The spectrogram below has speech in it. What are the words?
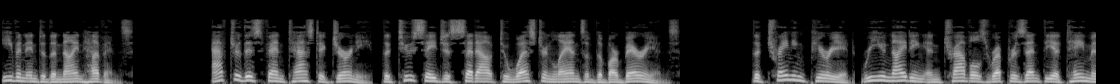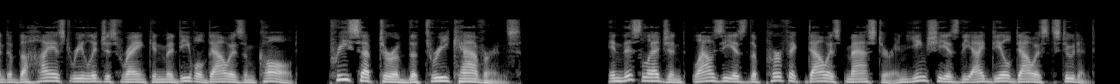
even into the nine heavens. After this fantastic journey, the two sages set out to western lands of the barbarians. The training period, reuniting and travels represent the attainment of the highest religious rank in medieval Taoism called, "...preceptor of the Three Caverns". In this legend, Laozi is the perfect Taoist master and Yingxi is the ideal Taoist student.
